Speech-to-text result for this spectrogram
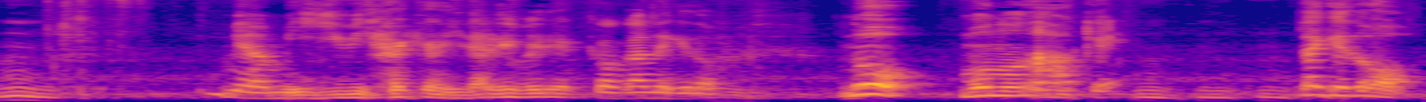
うん。いや右開きか左開きか分かんないけどのものなわけ。うんうん。だけど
